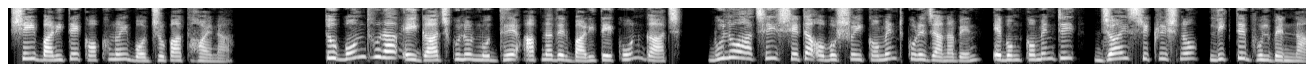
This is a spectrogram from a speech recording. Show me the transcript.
সেই বাড়িতে কখনোই বজ্রপাত হয় না। তো বন্ধুরা, এই গাছগুলোর মধ্যে আপনাদের বাড়িতে কোন গাছগুলো আছে সেটা অবশ্যই কমেন্ট করে জানাবেন এবং কমেন্টে জয় শ্রীকৃষ্ণ লিখতে ভুলবেন না।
